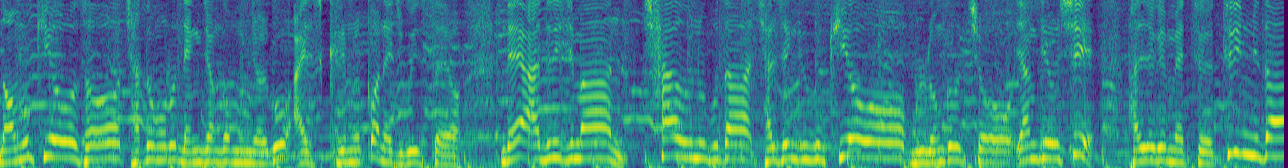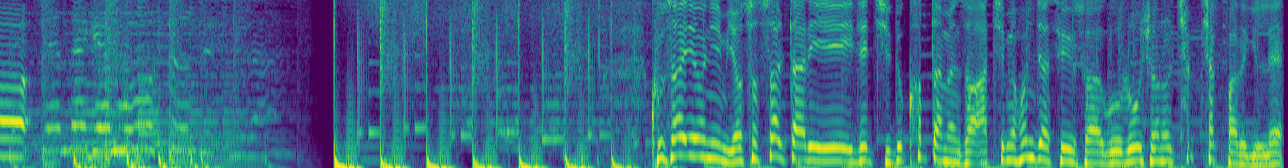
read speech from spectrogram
너무 귀여워서 자동으로 냉장고 문 열고 아이스크림을 꺼내주고 있어요. 내 아들이지만 차은우보다 잘생기고 귀여워. 물론 그렇죠. 양지우 씨, 반려견 매트 드립니다. 구사이원님, 6살 딸이 이제 지도 컸다면서 아침에 혼자 세수하고 로션을 착착 바르길래,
